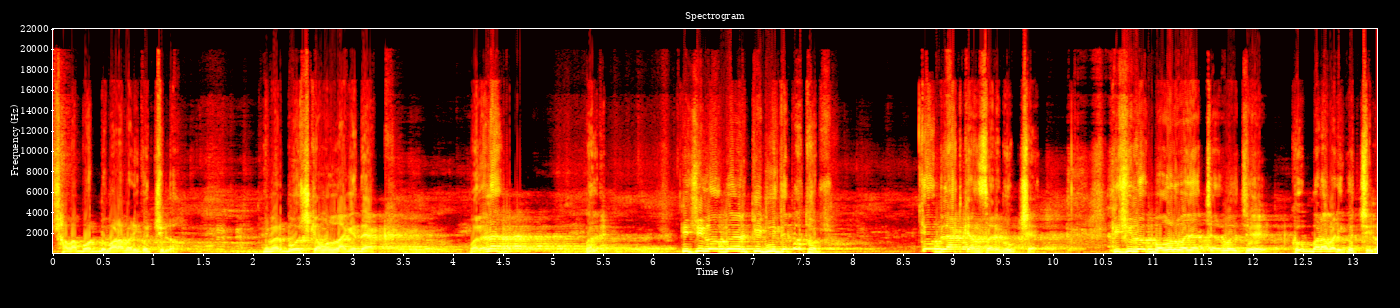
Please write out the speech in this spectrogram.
শালা বড্ড বাড়াবাড়ি করছিল। এবার বোঝ কেমন লাগে দেখ। বলে না? বলে কিছু লোকের কিডনিতে পাথর। কেউ ব্লাড ক্যান্সারে ভুগছে। কিছু লোক বগল বাজাচ্ছে আর বলছে, খুব বাড়াবাড়ি করছিল।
